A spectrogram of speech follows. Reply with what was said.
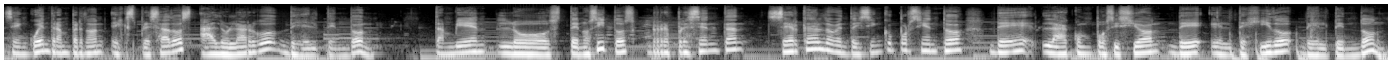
se encuentran perdón, expresados a lo largo del tendón. También los tenocitos representan cerca del 95% de la composición del tejido del tendón.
